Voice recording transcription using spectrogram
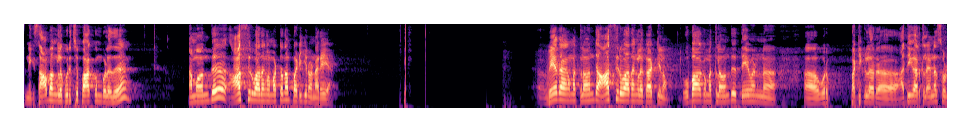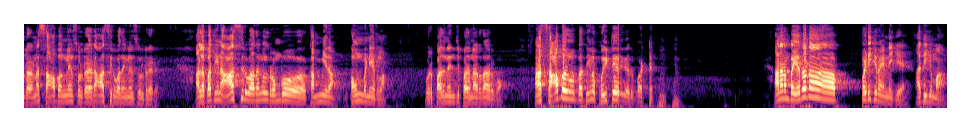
இன்னைக்கு சாபங்களை குறித்து பார்க்கும் பொழுது நம்ம வந்து ஆசீர்வாதங்களை மட்டும் தான் படிக்கிறோம் நிறைய. வேதாகமத்தில் வந்து ஆசீர்வாதங்களை காட்டிலும் உபாகமத்தில் வந்து தேவன் ஒரு பர்டிகுலர் அதிகாரத்தில் என்ன சொல்கிறாருன்னா சாபங்களையும் சொல்கிறாரு ஆசீர்வாதங்களையும் சொல்கிறாரு அதில் பார்த்தீங்கன்னா ஆசீர்வாதங்கள் ரொம்ப கம்மி தான் கவுண்ட் பண்ணிடலாம் ஒரு பதினஞ்சு பதினாறு தான் இருக்கும். ஆனால் சாபங்கள் பார்த்தீங்கன்னா போயிட்டே இருக்குது பட்டு ஆனால் நம்ம எதை தான் படிக்கிறோம் இன்றைக்கி அதிகமாக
